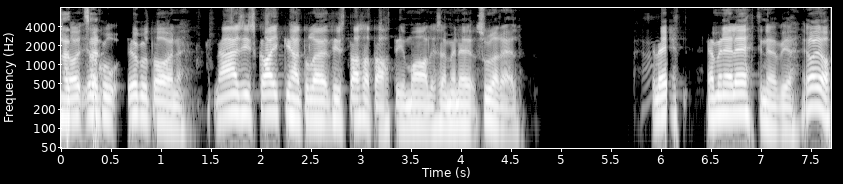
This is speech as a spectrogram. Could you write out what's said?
Sä- että sä- joku, joku toinen. Nämä siis kaikkihan tulee siis tasatahtiin maaliin, se menee suoreille. Leht, Ja menee Lehtinen vielä. Joo, joo.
